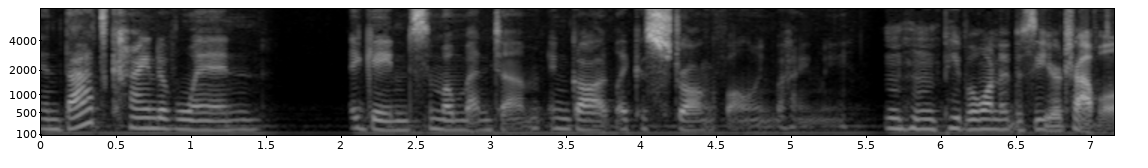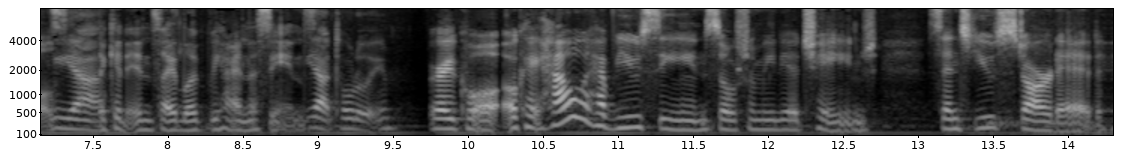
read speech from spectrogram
And that's kind of when I gained some momentum and got like a strong following behind me. hmm People wanted to see your travels. Yeah. Like an inside look behind the scenes. Yeah, totally. Very cool. Okay. How have you seen social media change since you started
